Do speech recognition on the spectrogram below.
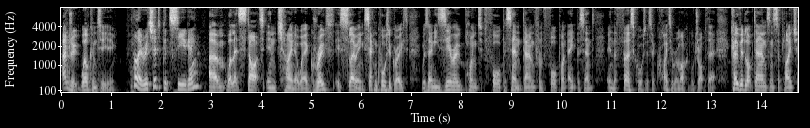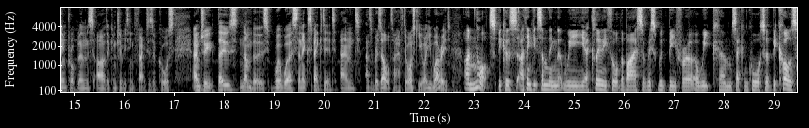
Andrew, welcome to you. Hello, Richard. Good to see you again. Um, well, let's start in China, where growth is slowing. Second quarter growth was only 0.4%, down from 4.8% in the first quarter, so quite a remarkable drop there. COVID lockdowns and supply chain problems are the contributing factors, of course. Andrew, those numbers were worse than expected, and as a result, I have to ask you, are you worried? I'm not, because I think it's something that we uh, clearly thought the bias of risk would be for a, a weak um, second quarter because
